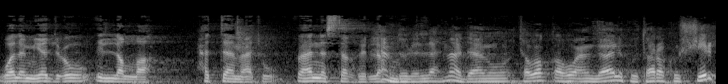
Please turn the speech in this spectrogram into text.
ولم يدعوا إلا الله حتى ماتوا. فهل نستغفر لهم؟ الحمد لله ما داموا توقفوا عن ذلك وتركوا الشرك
